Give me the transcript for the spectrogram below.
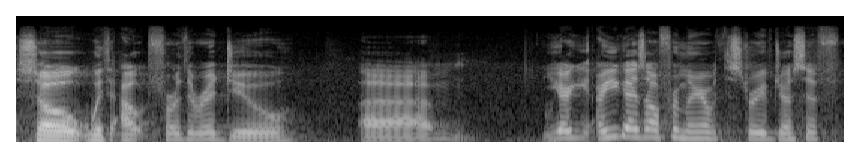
so, without further ado, um, are, you, are you guys all familiar with the story of Joseph?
